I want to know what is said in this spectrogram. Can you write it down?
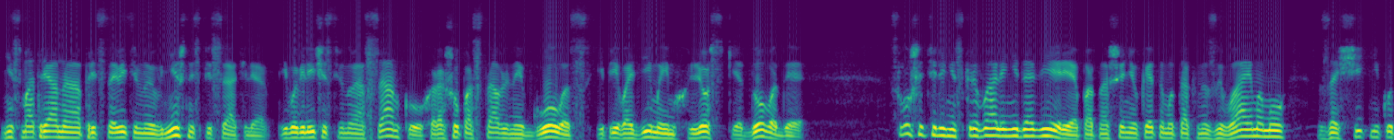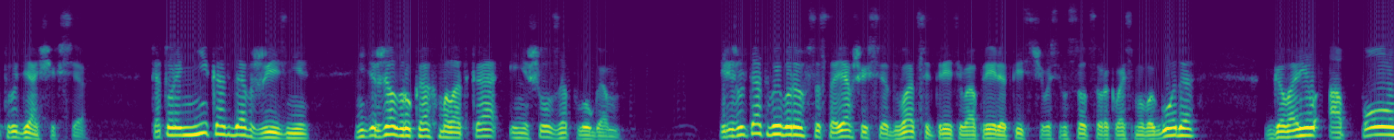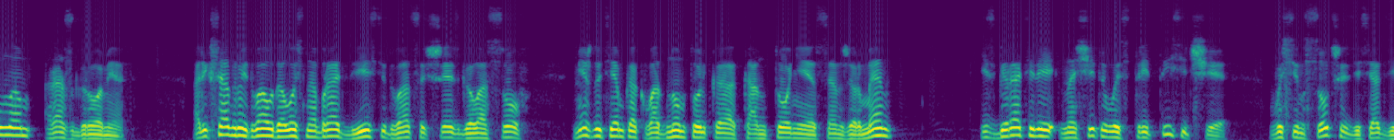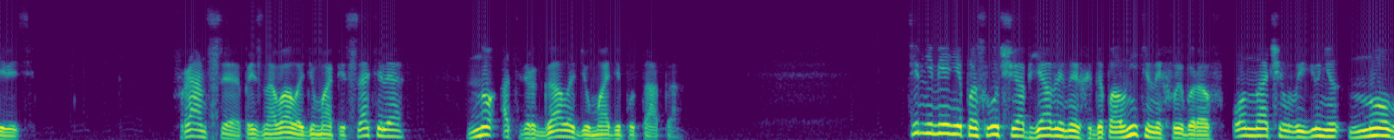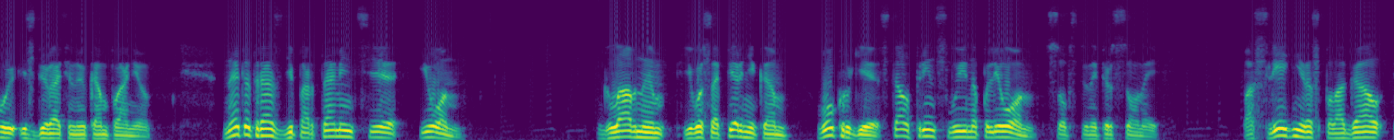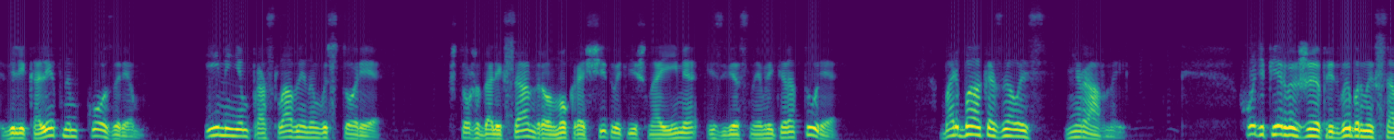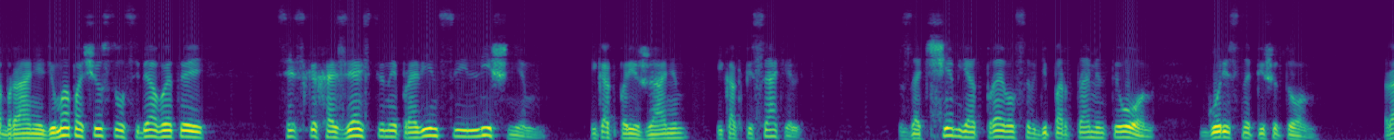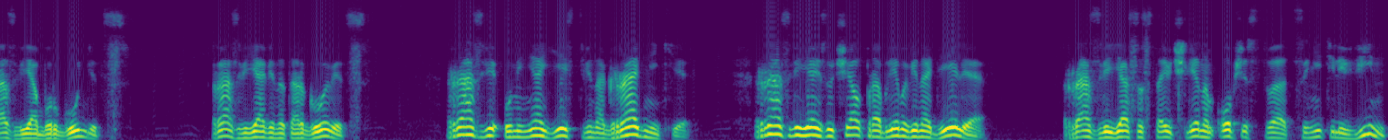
Несмотря на представительную внешность писателя, его величественную осанку, хорошо поставленный голос и приводимые им хлесткие доводы, слушатели не скрывали недоверия по отношению к этому так называемому защитнику трудящихся, который никогда в жизни не держал в руках молотка и не шел за плугом. И результат выборов, состоявшихся 23 апреля 1848 года, говорил о полном разгроме. Александру едва удалось набрать 226 голосов, между тем, как в одном только кантоне Сен-Жермен избирателей насчитывалось 3869. Франция признавала Дюма писателя, но отвергала Дюма депутата. Тем не менее, по случаю объявленных дополнительных выборов он начал в июне новую избирательную кампанию – на этот раз в департаменте Ион. Главным его соперником в округе стал принц Луи Наполеон собственной персоной. Последний располагал великолепным козырем, именем, прославленным в истории. Что же до Александра, он мог рассчитывать лишь на имя, известное в литературе. Борьба оказалась неравной. В ходе первых же предвыборных собраний Дюма почувствовал себя в этой сельскохозяйственной провинции лишним, и как парижанин, и как писатель. «Зачем я отправился в департамент ИОН?» — горестно пишет он. «Разве я бургундец? Разве я виноторговец? Разве у меня есть виноградники? Разве я изучал проблемы виноделия? Разве я состою членом общества ценителей вин?»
